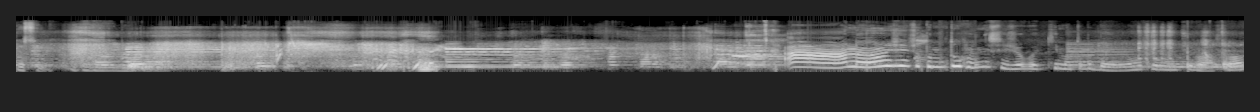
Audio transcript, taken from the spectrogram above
Eu sei. Ah, gente, eu tô muito ruim nesse jogo aqui, mas tudo bem. Vamos continuar. Só,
